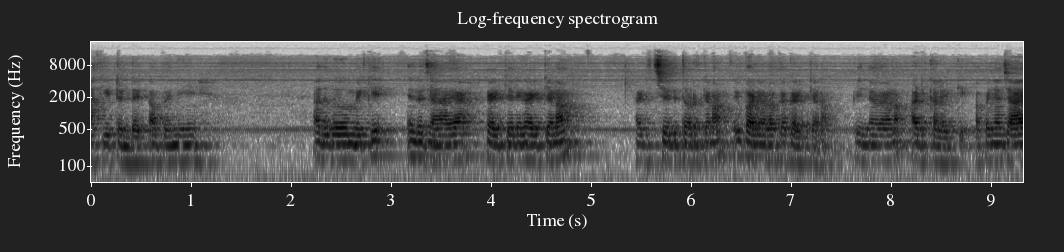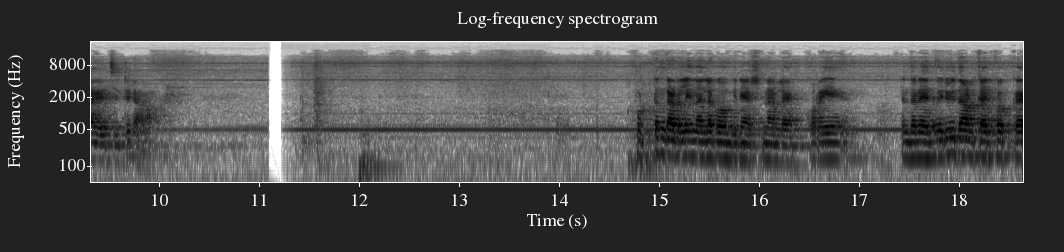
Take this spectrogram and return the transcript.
ആക്കിയിട്ടുണ്ട്. അപ്പം ഇനി അത് പോകുമ്പോഴേക്ക് എന്റെ ചായ കഴിക്കൽ കഴിക്കണം. അടിച്ചൊരു തുടക്കണം. ഈ പണികളൊക്കെ കഴിക്കണം. പിന്നെ വേണം അടുക്കളയ്ക്ക് അപ്പം ഞാൻ ചായ കഴിച്ചിട്ട് കാണാം. പുട്ടും കടലയും നല്ല കോമ്പിനേഷനല്ലേ കുറേ എന്താ പറയുക ഒരുവിധ ആൾക്കാർക്കൊക്കെ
